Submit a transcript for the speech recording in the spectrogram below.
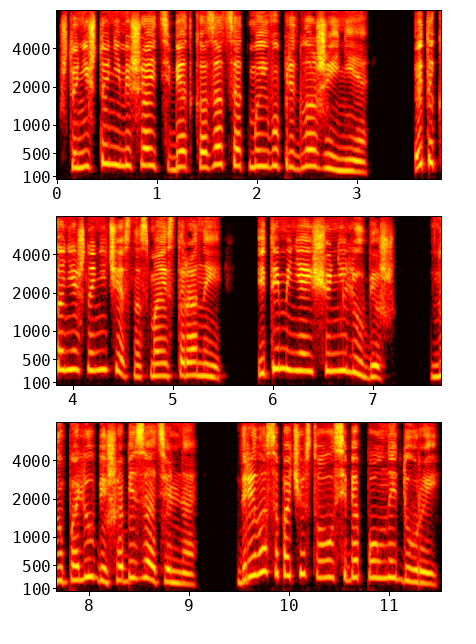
что ничто не мешает тебе отказаться от моего предложения. Это, конечно, нечестно с моей стороны, и ты меня еще не любишь. Но полюбишь обязательно. Дреласа почувствовал себя полной дурой.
